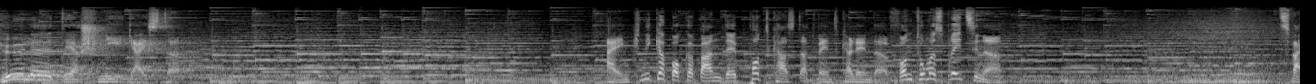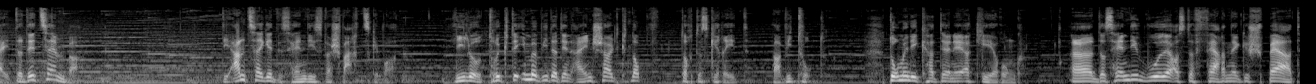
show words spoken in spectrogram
Höhle der Schneegeister. Ein Knickerbockerbande Podcast Adventkalender von Thomas Breziner. 2. Dezember. Die Anzeige des Handys war schwarz geworden. Lilo drückte immer wieder den Einschaltknopf, doch das Gerät war wie tot. Dominik hatte eine Erklärung. Äh, das Handy wurde aus der Ferne gesperrt.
